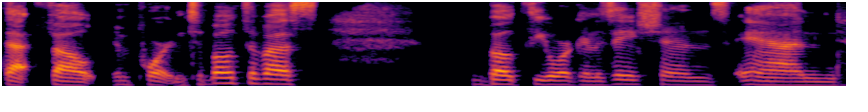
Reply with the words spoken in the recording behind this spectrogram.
that felt important to both of us both the organizations and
